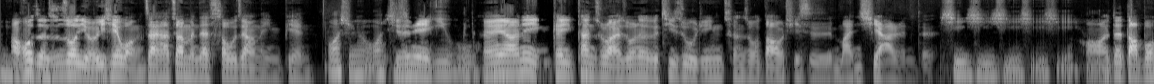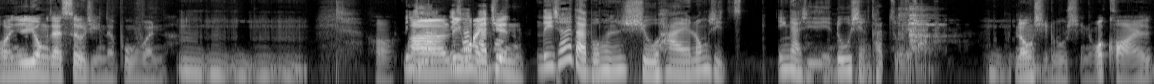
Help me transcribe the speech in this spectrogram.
嗯、啊，或者是说有一些网站，它专门在收这样的影片。我喜欢，我其实你，哎呀，那你可以看出来说，那个技术已经成熟到其实蛮吓人的。是是是是是。哦，在大部分就用在色情的部分。嗯嗯嗯嗯嗯。好、哦、啊，另外一件，你现在大部分受害拢是应该是女性较多啦。嗯，拢是女性，我看。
